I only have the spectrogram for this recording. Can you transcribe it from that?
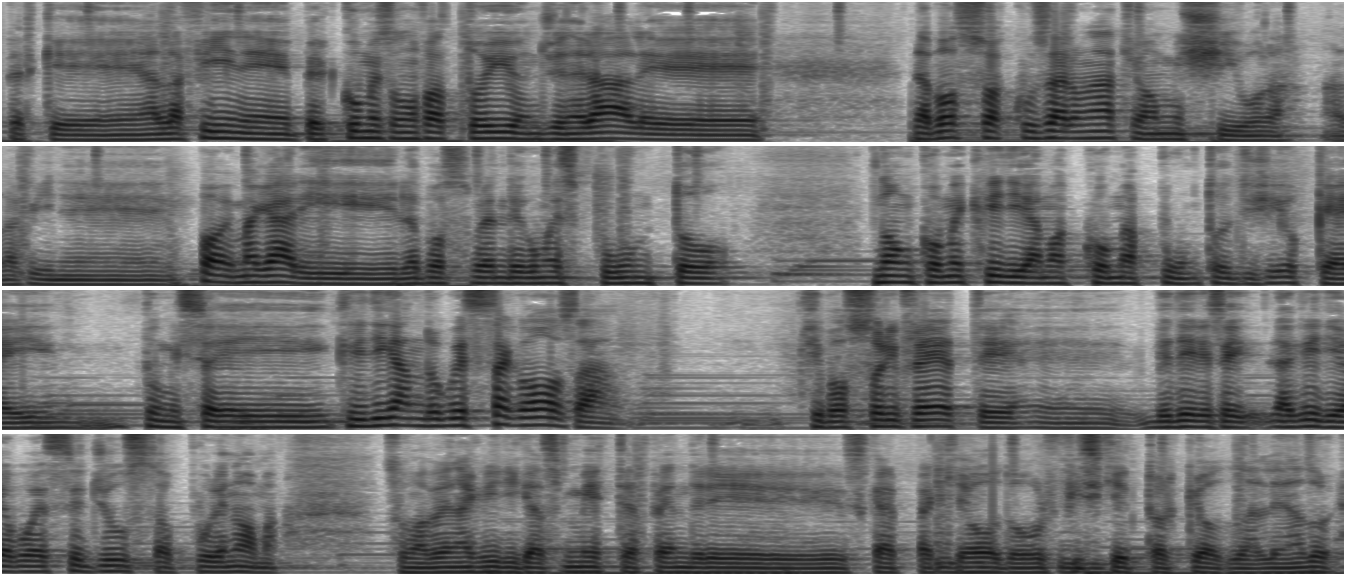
perché alla fine, per come sono fatto io in generale, la posso accusare un attimo, ma mi scivola alla fine. Poi magari la posso prendere come spunto, non come critica, ma come appunto dici, ok, tu mi stai criticando questa cosa, ci posso riflettere, eh, vedere se la critica può essere giusta oppure no, ma insomma per una critica smette a prendere scarpe a chiodo o il mm. fischietto al chiodo dall'allenatore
